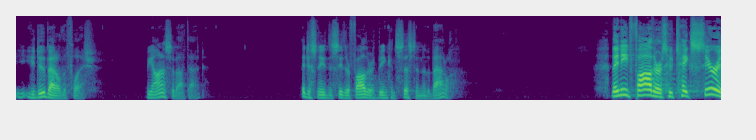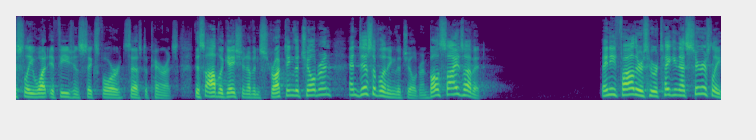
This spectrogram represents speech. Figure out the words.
You do battle the flesh. Be honest about that. They just need to see their father as being consistent in the battle. They need fathers who take seriously what Ephesians 6 4 says to parents this obligation of instructing the children and disciplining the children, both sides of it. They need fathers who are taking that seriously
